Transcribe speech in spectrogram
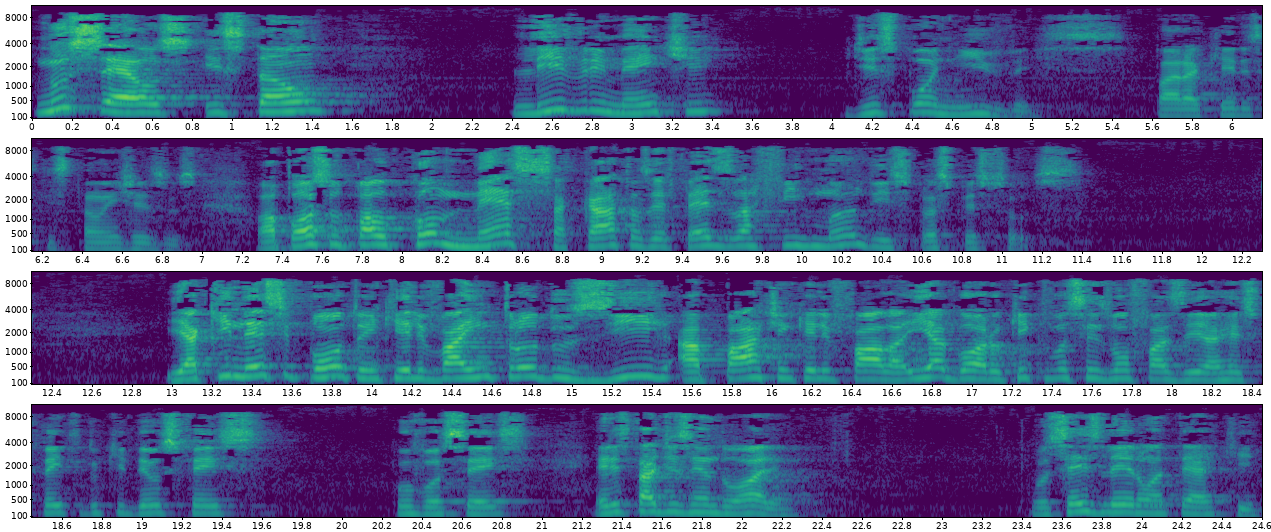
nos céus estão livremente disponíveis para aqueles que estão em Jesus. O apóstolo Paulo começa a carta aos Efésios afirmando isso para as pessoas. E aqui nesse ponto em que ele vai introduzir a parte em que ele fala, e agora, o que, que vocês vão fazer a respeito do que Deus fez por vocês? Ele está dizendo, olha, vocês leram até aqui.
